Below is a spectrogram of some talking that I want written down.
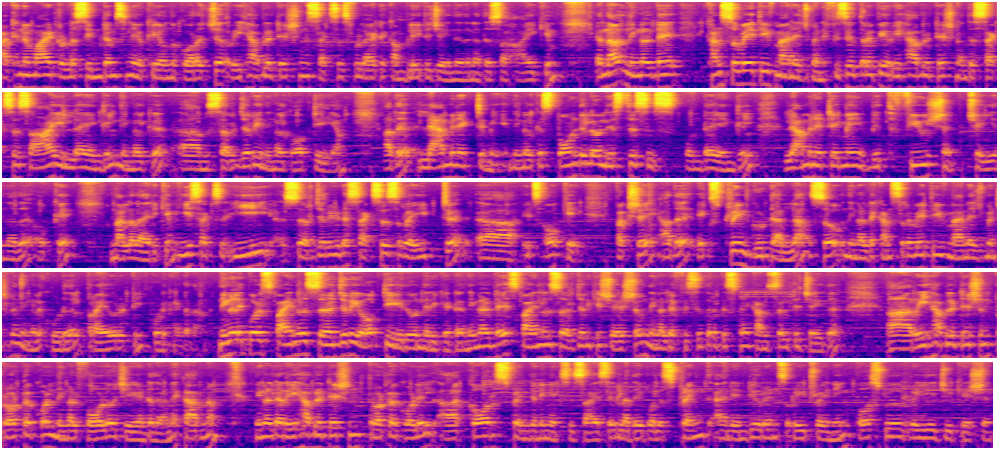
കഠിനമായിട്ടുള്ള സിംറ്റംസിനെയൊക്കെ ഒന്ന് കുറച്ച് റീഹാബിലിറ്റേഷൻ സക്സസ്ഫുൾ ആയിട്ട് കംപ്ലീറ്റ് ചെയ്യുന്നതിന് അത് സഹായിക്കും. എന്നാൽ നിങ്ങളുടെ കൺസർവേറ്റീവ് മാനേജ്മെന്റ് ഫിസിയോതെറപ്പി റീഹാബിലിറ്റേഷൻ അത് സക്സസ് ആയില്ല എങ്കിൽ നിങ്ങൾക്ക് സർജറി നിങ്ങൾക്ക് ഓപ്റ്റ് ചെയ്യാം. അത് ലാമിനെക്ടമി നിങ്ങൾക്ക് സ്പോണ്ടിലോ ലിസ്തിസിസ് ഉണ്ട് എങ്കിൽ ലാമിനെക്ടമി വിത്ത് ഫ്യൂഷൻ ചെയ്യുന്നത് ഒക്കെ നല്ലതായിരിക്കും. ഈ സക്സസ് ഈ സർജറിയുടെ സക്സസ് റേറ്റ് ഇറ്റ്സ് ഓക്കെ പക്ഷേ അത് എക്സ്ട്രീം ഗുഡ് അല്ല. സോ നിങ്ങളുടെ കൺസർവേറ്റീവ് മാനേജ്മെന്റിന് നിങ്ങൾ കൂടുതൽ പ്രയോറിറ്റി കൊടുക്കേണ്ടതാണ്. നിങ്ങളിപ്പോൾ സ്പൈനൽ സർജറി ഓപ്റ്റ് ചെയ്തു എന്നിരിക്കട്ടെ നിങ്ങളുടെ സ്പൈനൽ സർജറിക്ക് ശേഷം നിങ്ങളുടെ ഫിസിയോതെറപ്പിസ്റ്റിനെ കൺസൾട്ട് ചെയ്ത് റീഹാബിലിറ്റേഷൻ പ്രോട്ടോകോൾ നിങ്ങൾ ഫോളോ ചെയ്യേണ്ടതാണ്. കാരണം നിങ്ങളുടെ റീഹാബിലിറ്റേഷൻ പ്രോട്ടോകോളിൽ കോർ സ്ട്രെങ്തനിങ് എക്സസൈസുകൾ അതേപോലെ strength and endurance retraining postural re education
